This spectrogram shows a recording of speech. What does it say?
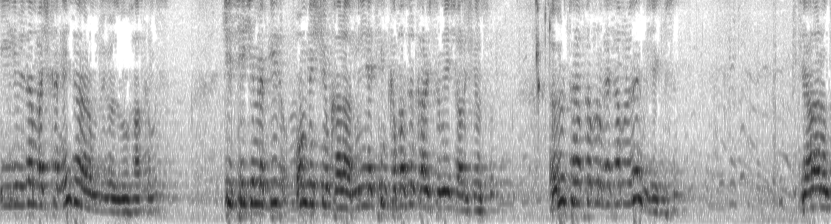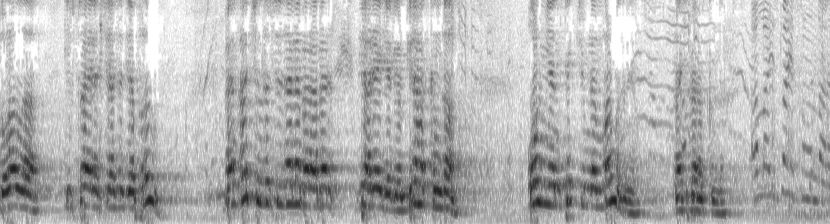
iyiliğimizden başka ne zararımızı gördü bu halkımız? Ki seçime bir 15 gün kala milletin kafasını karıştırmaya çalışıyorsun. Öbür tarafta bunun hesabını vermeyecek misin? Yalanın dolanla, iftirayla siyaset yapılır mı? Ben kaç yıldır sizlerle beraber bir araya geliyorum. Biri hakkında olmayan tek cümlem var mıdır ya? Rakipler hakkında. Allah ıslah etsin onları.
